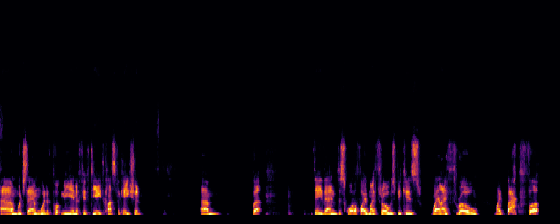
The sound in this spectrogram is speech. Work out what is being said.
um, which then would have put me in a 58 classification. Um, but they then disqualified my throws because when I throw, my back foot,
